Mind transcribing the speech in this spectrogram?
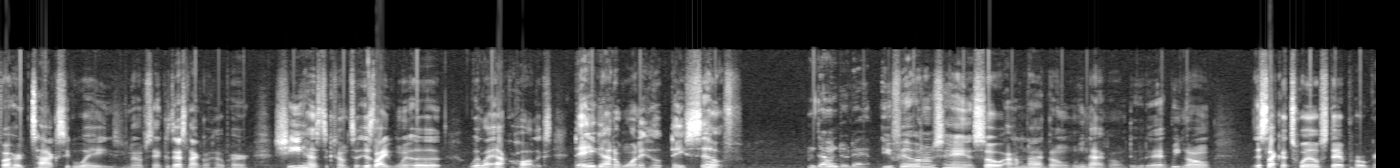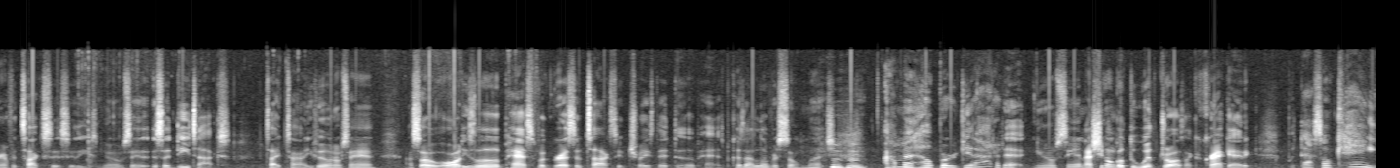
for her toxic ways. You know what I'm saying? Because that's not gonna help her. She has to come to. It's like when uh with like alcoholics, they gotta want to help theyself. Don't do that. You feel what I'm saying? So I'm not gonna. We not gonna do that. We gonna. It's like a 12 step program for toxicities. You know what I'm saying? It's a detox type time. You feel what I'm saying? So all these little passive aggressive toxic traits that Dub has, because I love her so much, Mm-hmm. I'm gonna help her get out of that. You know what I'm saying? Now she gonna go through withdrawals like a crack addict, but that's okay.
